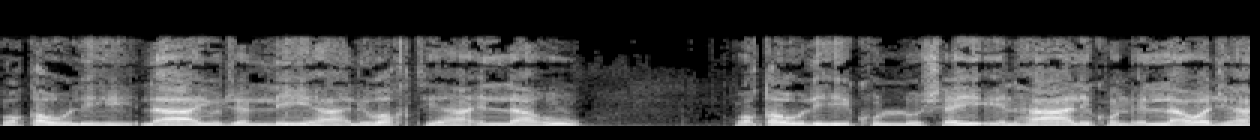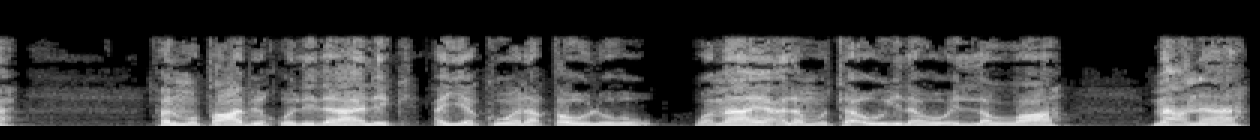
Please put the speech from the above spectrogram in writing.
وقوله لا يجليها لوقتها إلا هو وقوله كل شيء هالك إلا وجهه فالمطابق لذلك أن يكون قوله وما يعلم تأويله إلا الله معناه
